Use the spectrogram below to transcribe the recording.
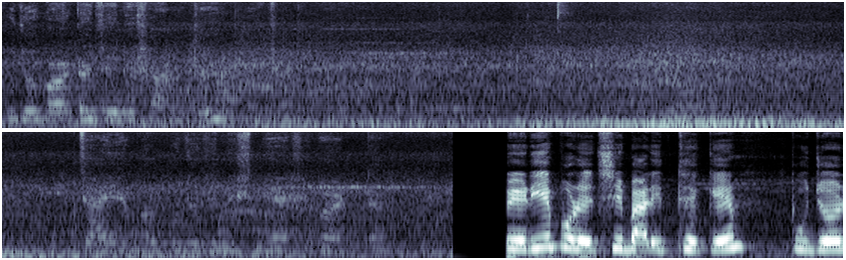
পুজো করাটা জিনিস আনতে পুজো জিনিস নিয়ে আসি কয়েকটা বেরিয়ে পড়েছি বাড়ির থেকে পুজোর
